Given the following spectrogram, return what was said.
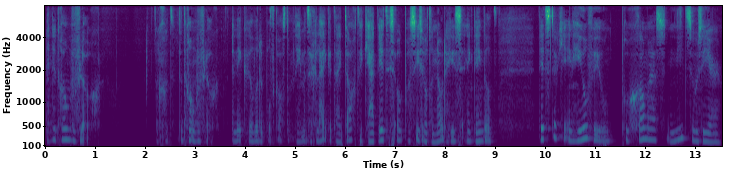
En de droom vervloog. Goed, de droom vervloog. En ik wilde de podcast opnemen. En tegelijkertijd dacht ik, ja, dit is ook precies wat er nodig is. En ik denk dat dit stukje in heel veel programma's niet zozeer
